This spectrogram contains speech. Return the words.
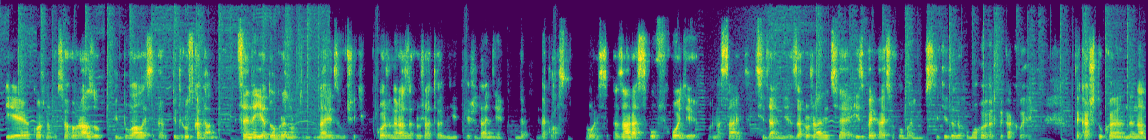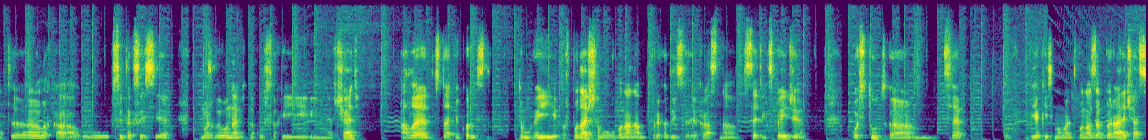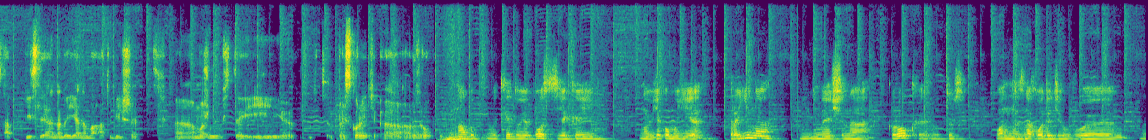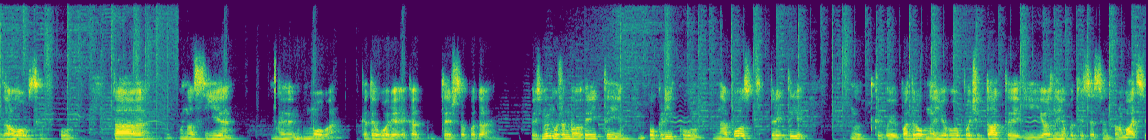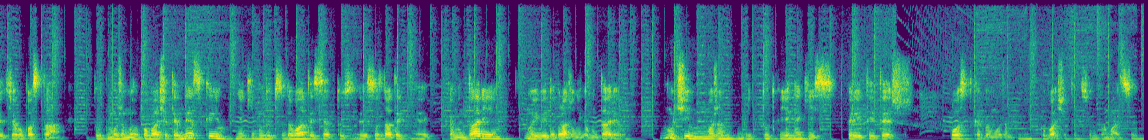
і кожного цього разу відбувалася е, підгрузка даних. Це не є добре, ну навіть звучить кожен раз загружати одні і ті ж дані не, не класно. Ось зараз у вході на сайт ці дані загружаються і зберігаються в глобальному світі за допомогою RTK Query. Така штука не над е, легка у ситаксисі, можливо, навіть на курсах її не вчать, але достатньо корисна. Тому і в подальшому вона нам пригодиться якраз на settings page. Ось тут ем, це в якийсь момент вона забирає час, а після надає набагато більше е, можливостей і е, прискорить е, розробку. нам викидує пост, який, ну, в якому є країна, Німеччина, крок, е, тобто він знаходить в е, заголовку, та у нас є е, мова, категорія, яка теж совпадає. Тобто ми можемо перейти по кліку на пост, перейти, ну, би подробно його почитати і ознайомитися з інформацією цього поста. Тут можемо побачити внески, які будуть здаватися, тут создати е, коментарі, ну і відображення коментарів. Ну, чи можемо тут на якийсь перейти теж пост, як би можемо побачити цю інформацію.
